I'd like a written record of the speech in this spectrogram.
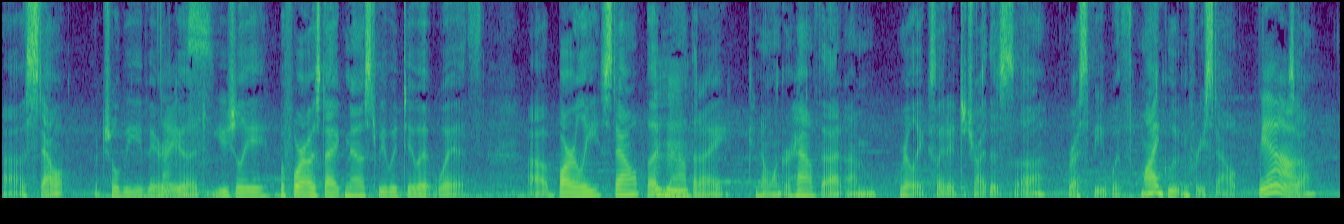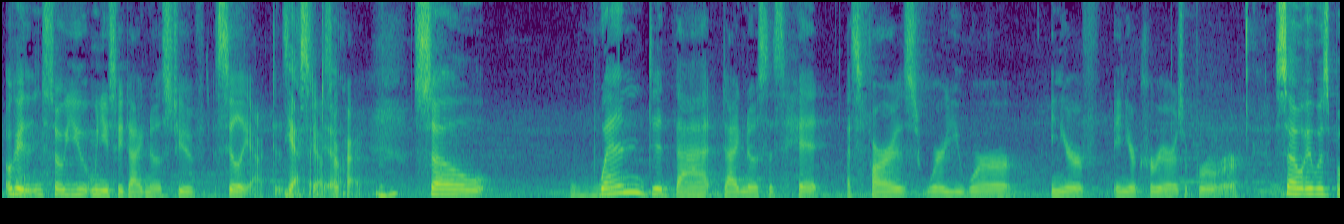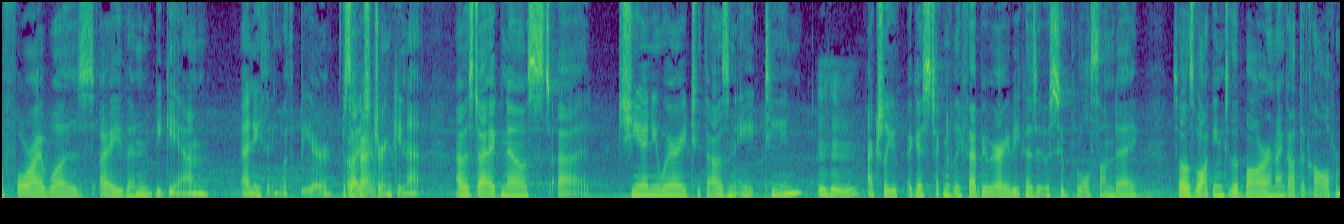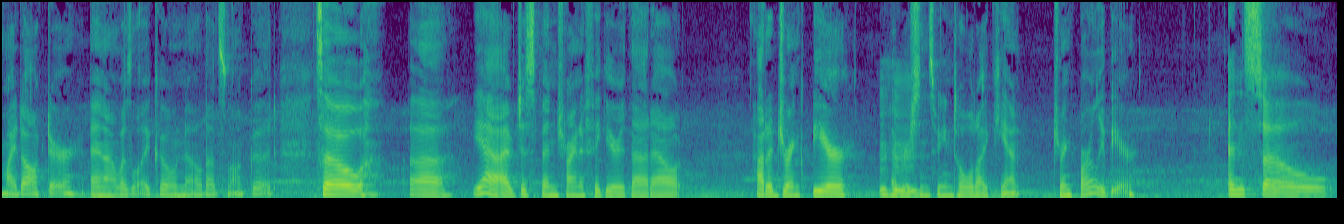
uh, stout, which will be very nice. good. Usually, before I was diagnosed, we would do it with uh, barley stout, but mm-hmm. now that I can no longer have that, I'm really excited to try this uh, recipe with my gluten free stout. Yeah. So, okay, yeah. so you when you say diagnosed, you have celiac disease. Yes, yes. Do. Okay. Mm-hmm. So when did that diagnosis hit as far as where you were in your in your career as a brewer? So it was before I was I even began anything with beer besides okay. drinking it. I was diagnosed uh, January 2018. Mm-hmm. Actually, I guess technically February because it was Super Bowl Sunday. So I was walking to the bar and I got the call from my doctor, and I was like, oh no, that's not good. So, uh, yeah, I've just been trying to figure that out how to drink beer mm-hmm. ever since being told I can't drink barley beer. And so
